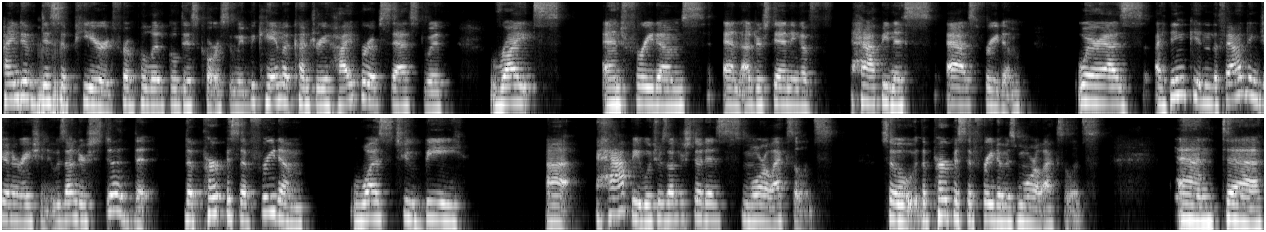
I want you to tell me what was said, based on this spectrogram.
kind of Mhm. disappeared from political discourse. And we became a country hyper obsessed with rights and freedoms and understanding of happiness as freedom. Whereas I think in the founding generation, it was understood that the purpose of freedom was to be uh, happy, which was understood as moral excellence. So the purpose of freedom is moral excellence. And uh,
